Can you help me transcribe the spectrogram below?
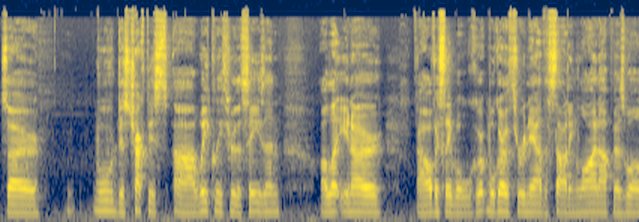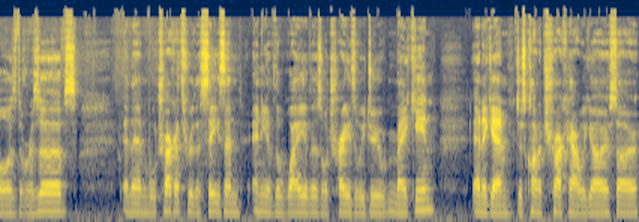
So, we'll just track this uh, weekly through the season. I'll let you know. Uh, obviously, we'll we'll go through now the starting lineup as well as the reserves, and then we'll track it through the season. Any of the waivers or trades that we do make in, and again, just kind of track how we go. So,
